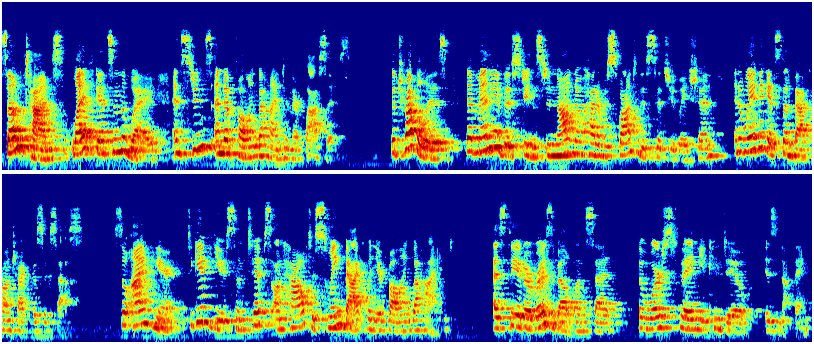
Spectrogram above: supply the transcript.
Sometimes life gets in the way and students end up falling behind in their classes. The trouble is that many of those students do not know how to respond to this situation in a way that gets them back on track for success. So I'm here to give you some tips on how to swing back when you're falling behind. As Theodore Roosevelt once said, the worst thing you can do is nothing.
